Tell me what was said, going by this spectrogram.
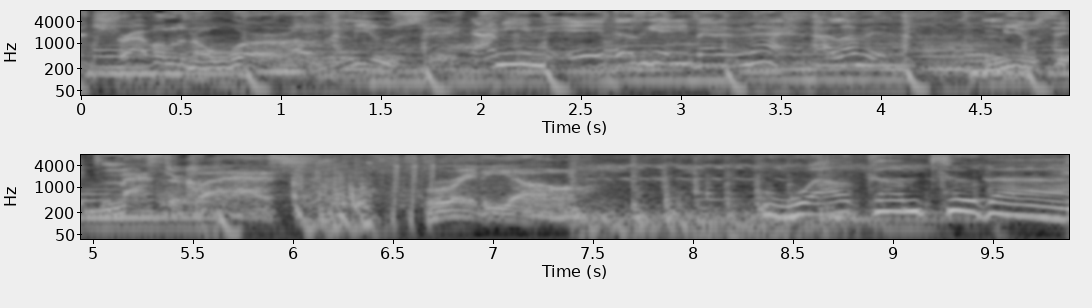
more travel in a world of music. I mean, it doesn't get any better than that. I love it. Music Masterclass Radio. Welcome to the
